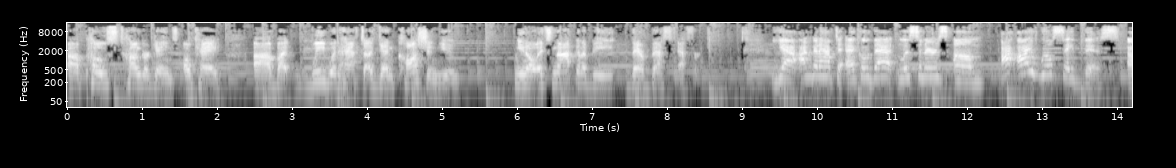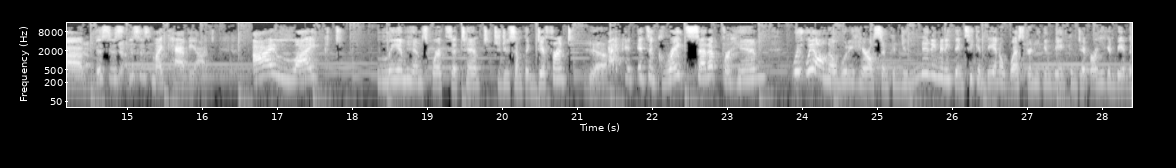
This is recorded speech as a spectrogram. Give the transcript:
uh, post Hunger Games, okay, uh, but we would have to again caution you. You know, it's not going to be their best effort. Yeah, I'm going to have to echo that, listeners. Um, I, I will say this. Uh, Yeah, This is yeah. this is my caveat. I liked Liam Hemsworth's attempt to do something different. Yeah, I can. It's a great setup for him. We, we all know Woody Harrelson can do many, many things. He can be in a western. He can be in contemporary. He can be in the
